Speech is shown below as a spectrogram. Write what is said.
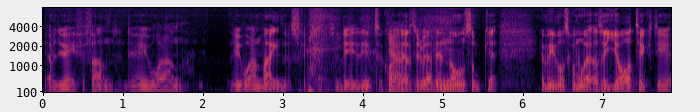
ja men du är ju för fan, du är ju våran, du är ju våran Magnus liksom. Så det, är- det är inte så konstigt. Ja. Jag tror att det är någon som ja, vi måste komma ihåg, alltså jag tyckte ju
